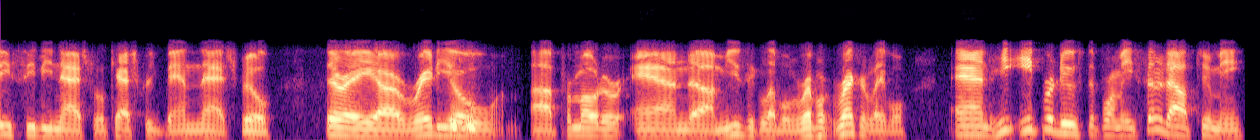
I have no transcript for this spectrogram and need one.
CCB Nashville, Cash Creek Band Nashville. They're a uh, radio uh, promoter and uh, music level record label, and he he produced it for me. He sent it out to me,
